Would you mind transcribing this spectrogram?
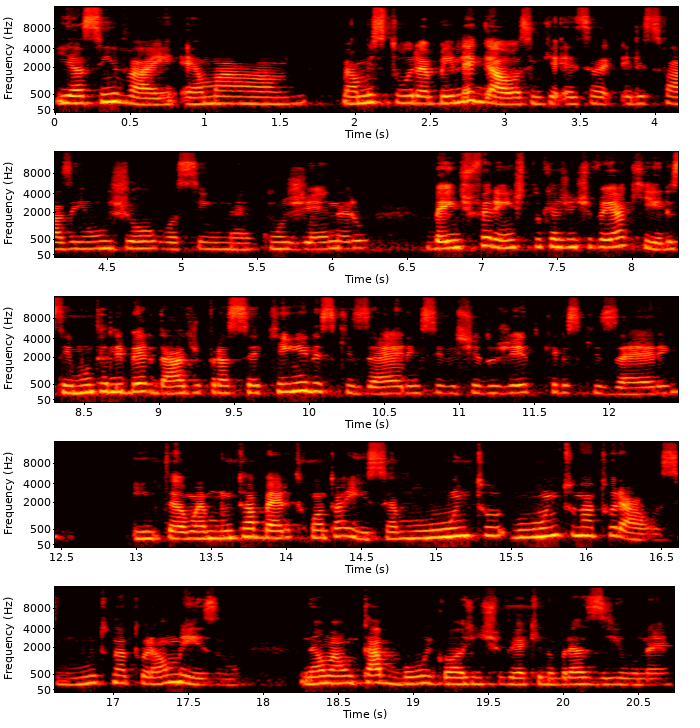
e assim vai. É uma, é uma mistura bem legal, assim que essa, eles fazem um jogo assim, né, com gênero bem diferente do que a gente vê aqui. Eles têm muita liberdade para ser quem eles quiserem, se vestir do jeito que eles quiserem. Então é muito aberto quanto a isso, é muito, muito natural, assim, muito natural mesmo. Não é um tabu igual a gente vê aqui no Brasil, né?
